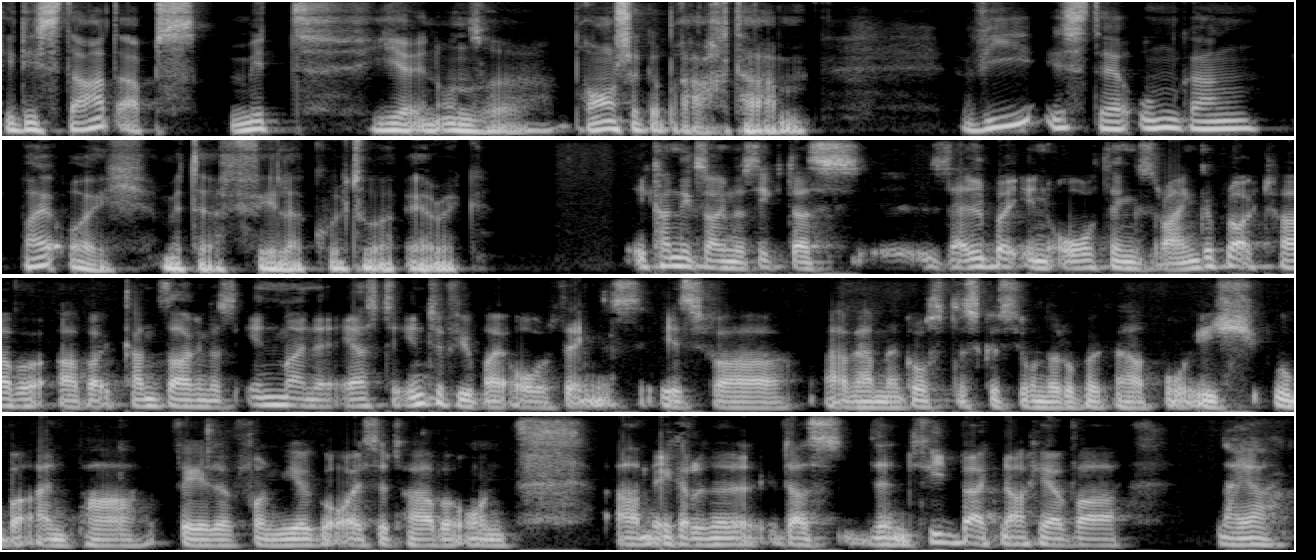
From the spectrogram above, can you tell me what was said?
die die Startups mit hier in unsere Branche gebracht haben. Wie ist der Umgang bei euch mit der Fehlerkultur, Eric? Ich kann nicht sagen, dass ich das selber in All Things reingebracht habe, aber ich kann sagen, dass in meiner ersten Interview bei All Things, es war, äh, wir haben eine große Diskussion darüber gehabt, wo ich über ein paar Fehler von mir geäußert habe und ähm, ich erinnere, dass den Feedback nachher war, naja,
